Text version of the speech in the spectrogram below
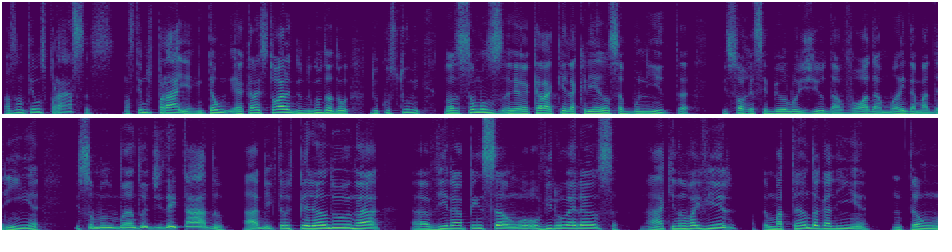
Nós não temos praças, nós temos praia. Então, é aquela história do, do, do costume. Nós somos é, aquela, aquela criança bonita que só recebeu elogio da avó, da mãe, da madrinha, e somos um bando de deitado, sabe? Que estamos esperando né, vir a pensão ou vir uma herança, né, que não vai vir. Nós estamos matando a galinha. Então,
